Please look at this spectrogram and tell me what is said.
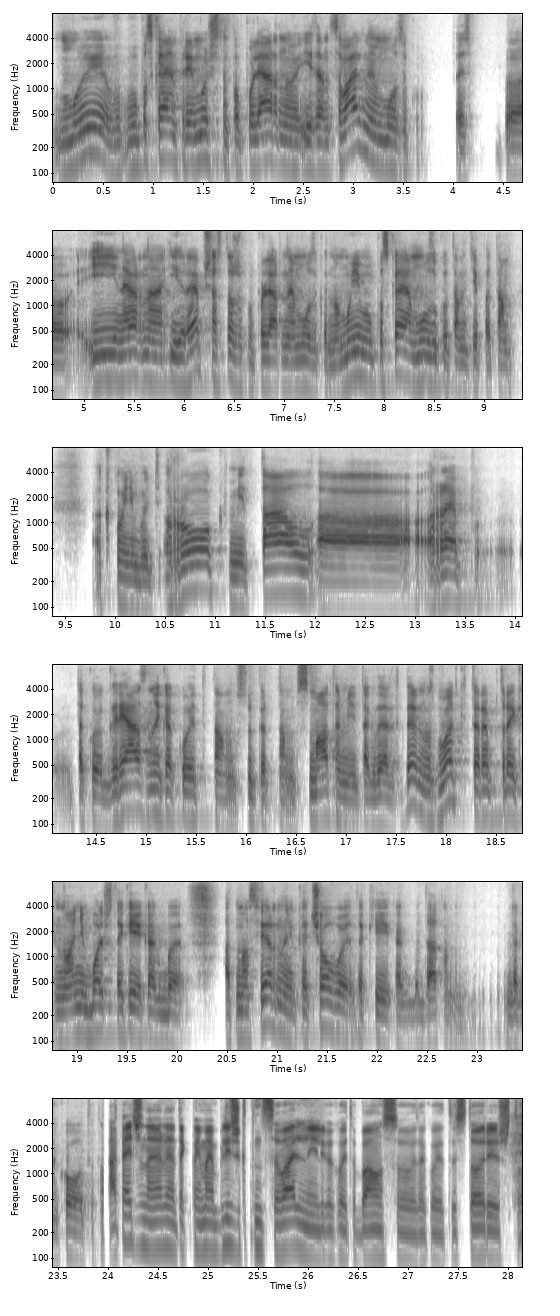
Мы выпускаем преимущественно популярную и танцевальную музыку, то есть и, наверное, и рэп сейчас тоже популярная музыка, но мы выпускаем музыку там типа там какой-нибудь рок, металл, э, рэп такой грязный какой-то, там, супер там, с матами и так далее. так далее. У нас бывают какие-то рэп-треки, но они больше такие как бы атмосферные, кочевые, такие как бы, да, там, для какого-то там... Опять же, наверное, я так понимаю, ближе к танцевальной или какой-то баунсовой такой истории, что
